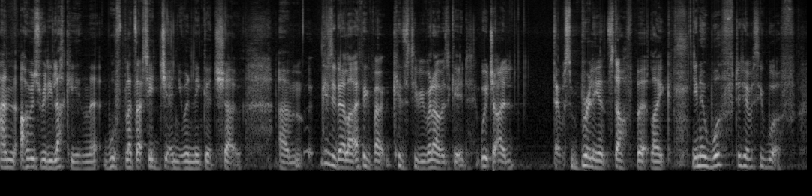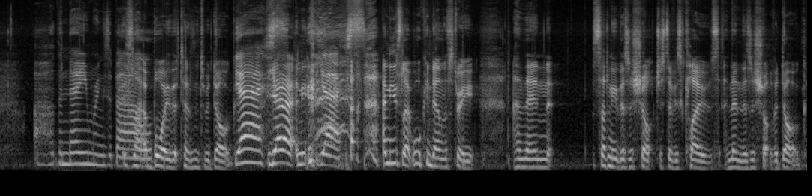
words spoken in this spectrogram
And I was really lucky in that Wolfblood's actually a genuinely good show. Um, because, you know, like I think about kids' TV when I was a kid, which I, there was some brilliant stuff, but like, you know, Woof? Did you ever see Woof? Oh, the name rings a bell. It's like a boy that turns into a dog. Yes. Yeah, and, he, Yes. and he's like walking down the street, and then suddenly there's a shot just of his clothes, and then there's a shot of a dog.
